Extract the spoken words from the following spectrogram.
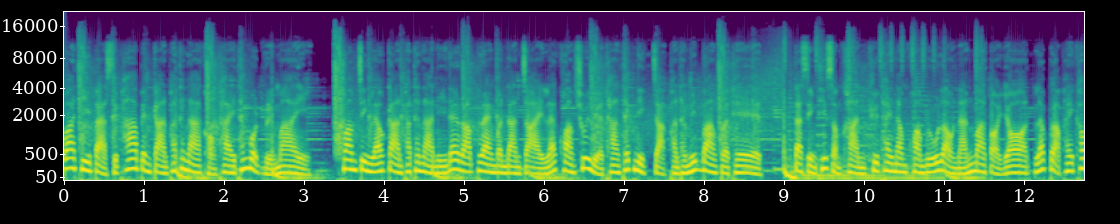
ว่า T85 เป็นการพัฒนาของไทยทั้งหมดหรือไม่ ความจริงแล้วการพัฒนานี้ได้รับแรงบันดาลใจ และความช่วยเหลือทางเทคนิคจากพันธมิตรบางประเทศ แต่สิ่งที่สำคัญคือไทยนำความรู้เหล่านั้นมาต่อยอด และปรับให้เข้า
